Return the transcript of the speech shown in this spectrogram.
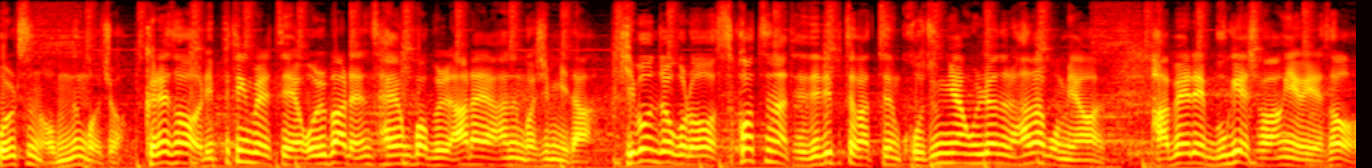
볼 수는 없는 거죠. 그래서 리프팅 벨트의 올바른 사용법을 알아야 하는 것입니다. 기본적으로 스쿼트나 데드리프트 같은 고중량 훈련을 하다 보면 바벨의 무게 저항에 의해서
